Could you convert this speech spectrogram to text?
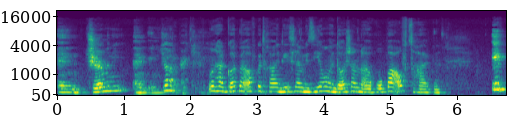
in Germany and in Europe actually. Nun hat Gott mir aufgetragen, die Islamisierung in Deutschland und Europa aufzuhalten. If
